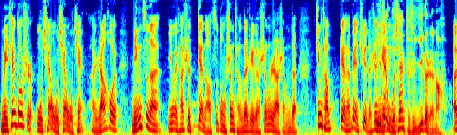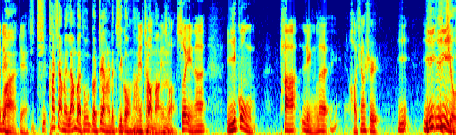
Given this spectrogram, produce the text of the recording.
每天都是五千五千五千啊。然后名字呢，因为它是电脑自动生成的这个生日啊什么的，经常变来变去的。你这五千只是一个人啊？啊，对对，其他下面两百多个这样的机构呢，没错没错。所以呢，一共。他领了好像是一一亿九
